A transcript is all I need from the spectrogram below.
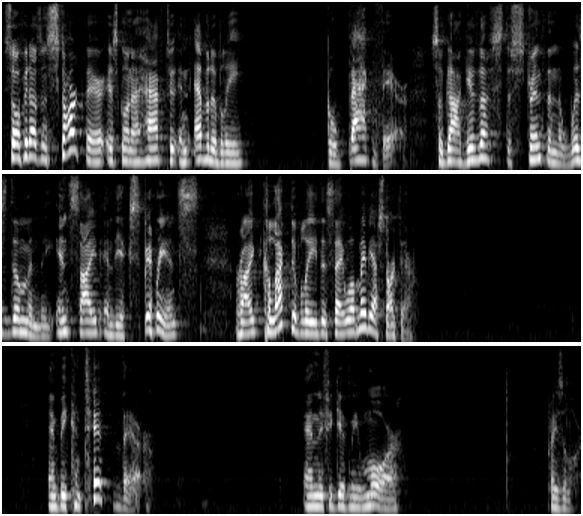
So if it doesn't start there, it's going to have to inevitably go back there. So God gives us the strength and the wisdom and the insight and the experience, right, collectively to say, well, maybe I start there and be content there. And if you give me more, praise the Lord.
